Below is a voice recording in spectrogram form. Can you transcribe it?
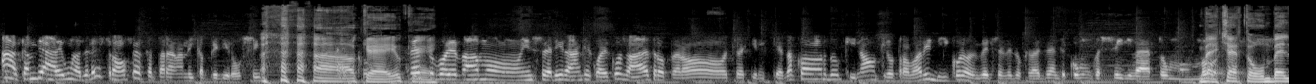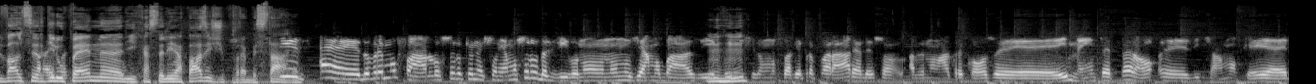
a cambiare una delle strofe a cantare Anna dei capelli rossi. Ah, Ecco. ok, ok. Adesso volevamo inserire anche qualcos'altro, però c'è chi, chi è d'accordo, chi no, chi lo trova ridicolo, invece vedo che la gente comunque si diverte un mondo. Beh, certo, un bel valzer di Lupin eh, di Castellina Pasi ci potrebbe stare. Sì, eh, dovremmo farlo, solo che noi suoniamo solo dal vivo, no- non usiamo basi e Mhm. quindi ci siamo stati a preparare, adesso avevano altre cose in mente, però eh, diciamo che è,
